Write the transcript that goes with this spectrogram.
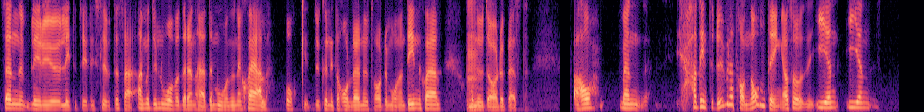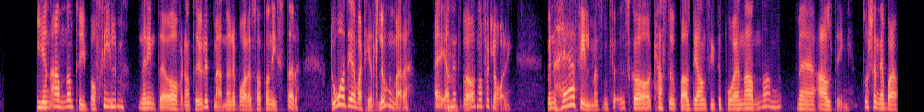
Sen blir det ju lite tydligt i slutet så här, ah, men du lovade den här demonen en själ och du kunde inte hålla den, nu tar demonen din själ och Mm. nu dör du präst. Ja, men hade inte du velat ha någonting? Alltså i en, i en, i en annan typ av film när det inte är övernaturligt med, när det bara är satanister. Då hade jag varit helt lugn med det. Jag hade Mm. inte behövt någon förklaring. Men den här filmen som ska kasta upp allt i ansiktet på en annan med allting. Då känner jag bara,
